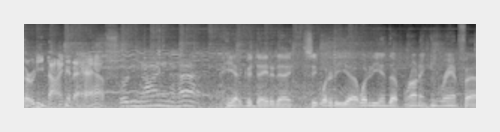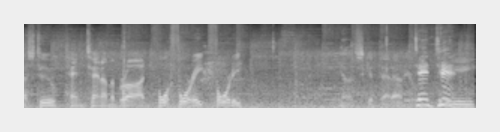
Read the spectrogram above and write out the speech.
39 and a half. 39 and a half. He had a good day today. See what did he uh, what did he end up running? He ran fast too. 10-10 on the broad. 4.48 40. Yeah, let's get that out here. 10-10.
